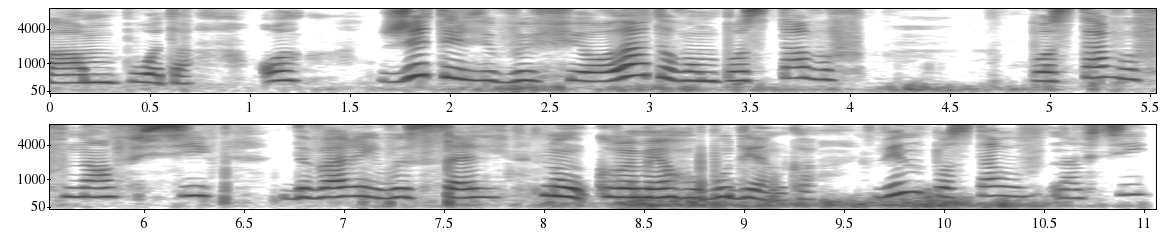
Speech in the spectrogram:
компота. О, житель в фіолетовому поставив, поставив на всі двері в селі, ну, крім його будинка, він поставив на всі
